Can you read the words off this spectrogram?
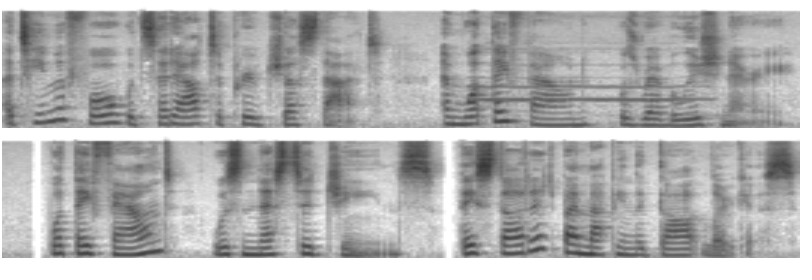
a team of four would set out to prove just that, and what they found was revolutionary. What they found was nested genes. They started by mapping the GART locus,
